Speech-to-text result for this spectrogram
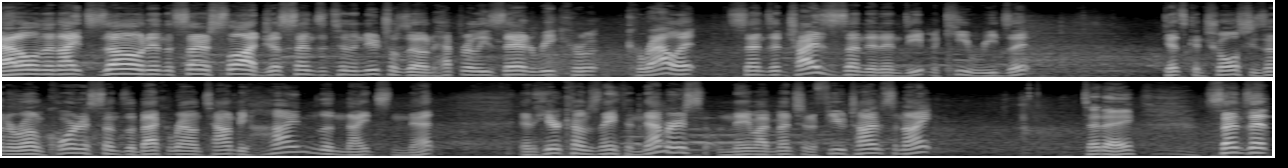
Battle in the Knights zone in the center slot. Just sends it to the neutral zone. Hepperly's there to re-corral it. Sends it, tries to send it in deep. McKee reads it. Gets control. She's in her own corner. Sends it back around town behind the Knights net. And here comes Nathan Nemers, a name I've mentioned a few times tonight. Today. Sends it,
